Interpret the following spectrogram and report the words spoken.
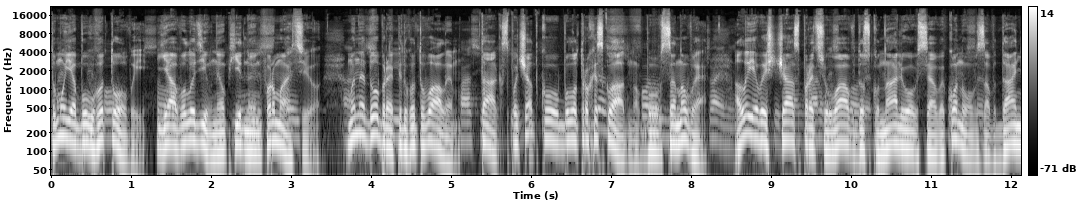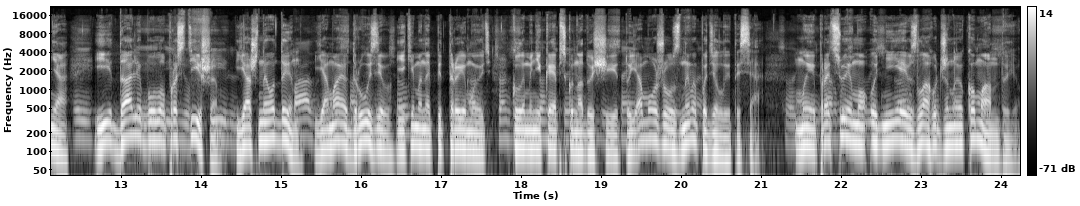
Тому я був готовий. Я володів необхідною інформацією. Мене добре підготували. Так, спочатку було трохи складно, бо все нове. Але я весь час працював, вдосконалювався, виконував завдання, і далі було простіше. Я ж не один. Я маю друзів, які мене підтримують. Коли мені кепсько на душі, то я можу з ними поділитися. Ми працюємо однією злагодженою командою.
